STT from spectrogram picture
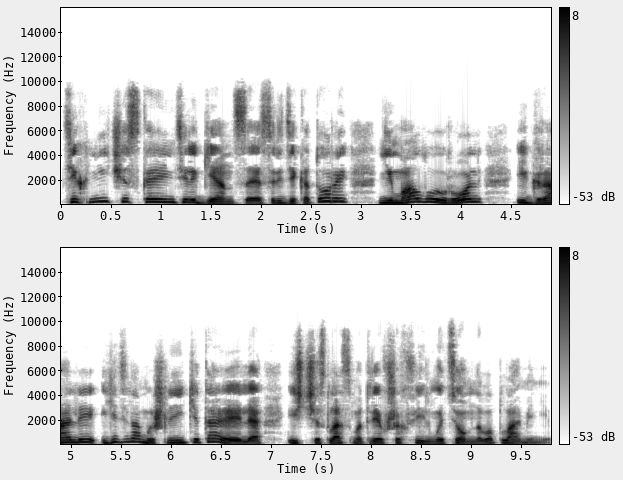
техническая интеллигенция, среди которой немалую роль играли единомышленники Таэля из числа смотревших фильмы «Темного пламени».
